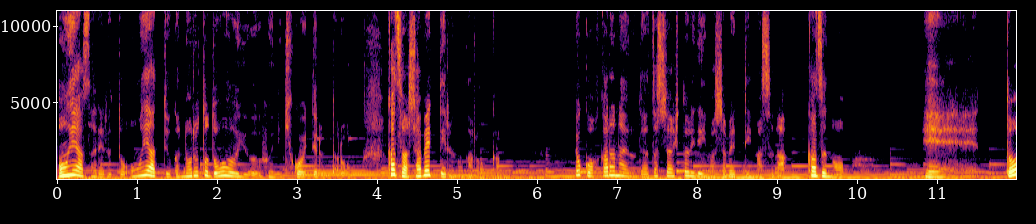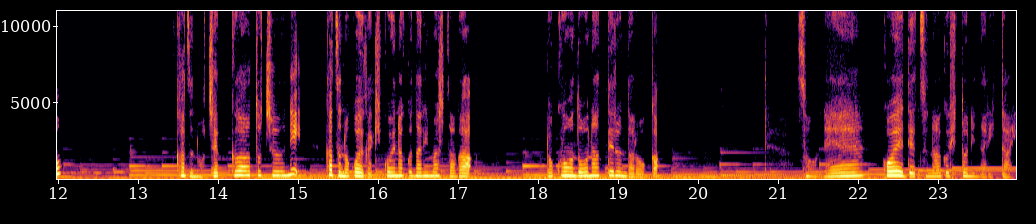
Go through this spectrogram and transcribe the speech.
オンエアされるとオンエアっていうか乗るとどういう風に聞こえてるんだろう？カズは喋っているのだろうか？よくわからないので私は一人で今喋っていますがカズのえー、っとカズのチェックアウト中にカズの声が聞こえなくなりましたが録音どうなってるんだろうか？そうね。声でつなぐ人になりたい。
